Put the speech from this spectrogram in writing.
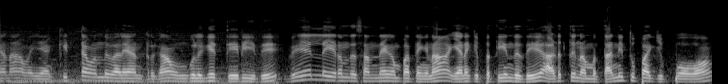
ஏன்னா அவன் என் கிட்ட வந்து விளையாண்டுருக்கான் உங்களுக்கே தெரியுது. வேலில் இருந்த சந்தேகம் பார்த்தீங்கன்னா எனக்கு இப்போ தீர்ந்தது. அடுத்து நம்ம தண்ணி துப்பாக்கி போவோம்.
